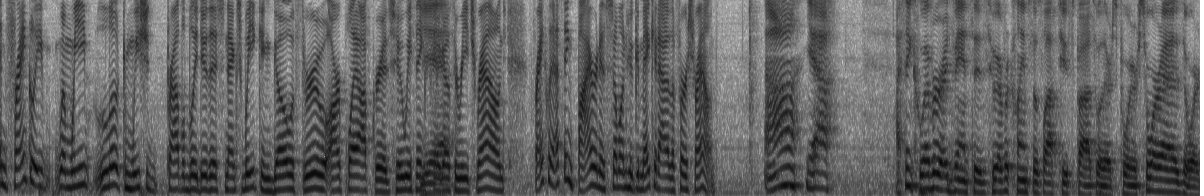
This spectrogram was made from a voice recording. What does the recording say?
and frankly, when we look, and we should probably do this next week and go through our playoff grids, who we think is going to go through each round. Frankly, I think Byron is someone who can make it out of the first round. Ah, yeah. I think whoever advances, whoever claims those last two spots, whether it's Porter Suarez or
